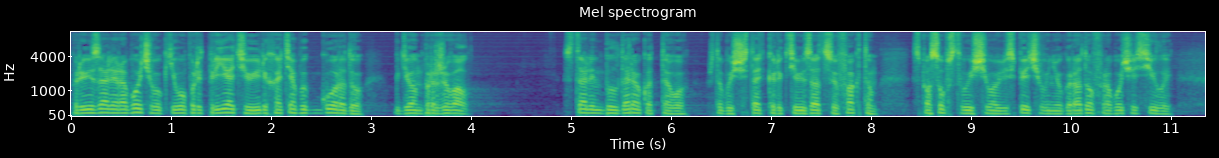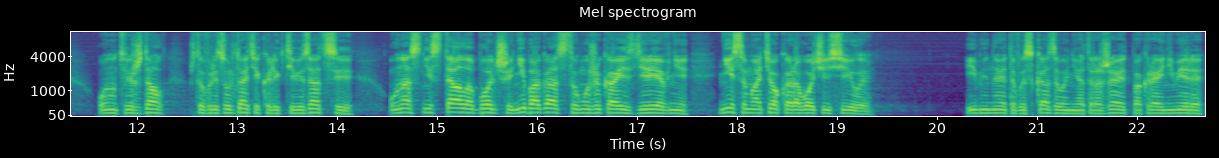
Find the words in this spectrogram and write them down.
привязали рабочего к его предприятию или хотя бы к городу, где он проживал. Сталин был далек от того, чтобы считать коллективизацию фактом, способствующим обеспечиванию городов рабочей силой. Он утверждал, что в результате коллективизации у нас не стало больше ни богатства мужика из деревни, ни самотека рабочей силы. Именно это высказывание отражает, по крайней мере,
